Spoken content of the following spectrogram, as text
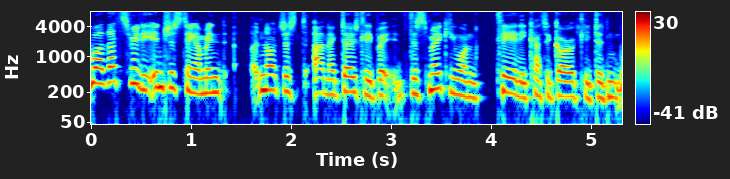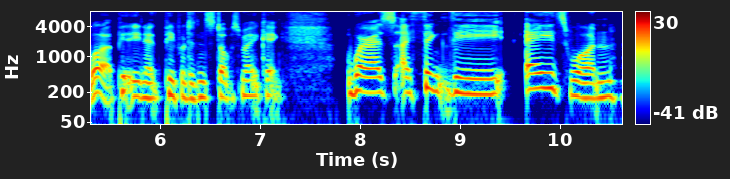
Well, that's really interesting. I mean, not just anecdotally, but the smoking one clearly categorically didn't work. You know, people didn't stop smoking. Whereas I think the AIDS one,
